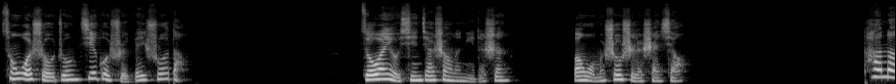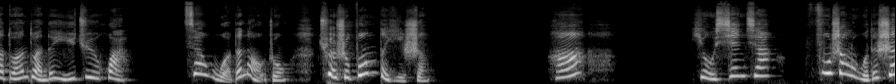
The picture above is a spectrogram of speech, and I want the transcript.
从我手中接过水杯，说道：“昨晚有仙家上了你的身，帮我们收拾了山魈。”他那短短的一句话，在我的脑中却是“嗡”的一声。啊！有仙家附上了我的身。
